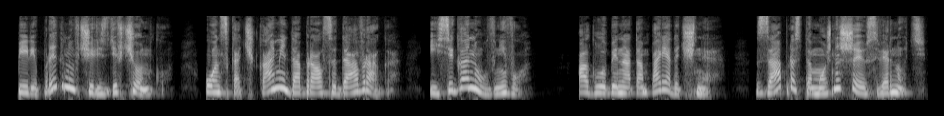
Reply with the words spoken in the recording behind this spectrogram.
Перепрыгнув через девчонку, он скачками добрался до оврага и сиганул в него. А глубина там порядочная, запросто можно шею свернуть.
